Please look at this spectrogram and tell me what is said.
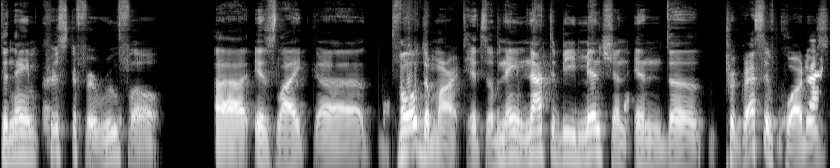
the name Christopher Rufo uh, is like uh, Voldemort, it's a name not to be mentioned in the progressive quarters.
